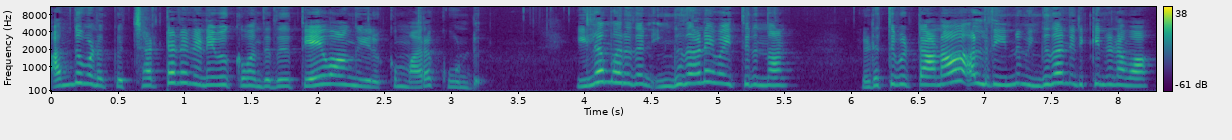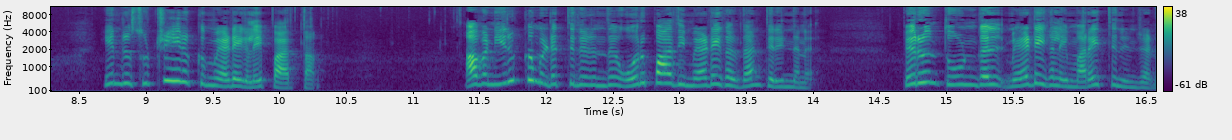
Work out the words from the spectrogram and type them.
அந்துவனுக்கு சட்டன நினைவுக்கு வந்தது தேவாங்கு இருக்கும் மரக்கூண்டு. இளமருதன் இங்குதானே வைத்திருந்தான்? எடுத்து விட்டானா அல்லது இன்னும் இங்குதான் இருக்கின்றனவா? என்று சுற்றியிருக்கும் மேடைகளை பார்த்தான். அவன் இருக்கும் இடத்திலிருந்து ஒரு பாதி மேடைகள் தான் தெரிந்தன. பெருந்தூண்கள் மேடைகளை மறைத்து நின்றன.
